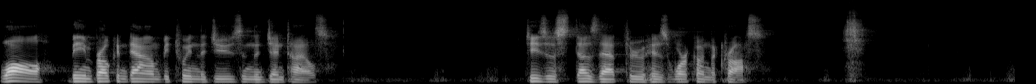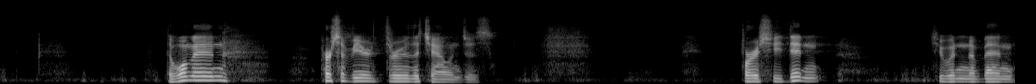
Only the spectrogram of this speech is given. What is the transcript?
wall being broken down between the Jews and the Gentiles. Jesus does that through his work on the cross. The woman persevered through the challenges. For if she didn't, she wouldn't have been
